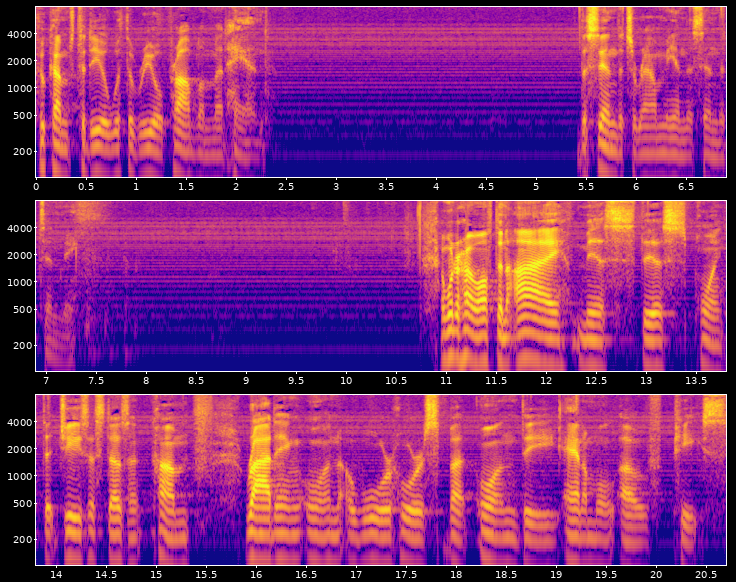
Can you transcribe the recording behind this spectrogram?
who comes to deal with the real problem at hand the sin that's around me and the sin that's in me. I wonder how often I miss this point that Jesus doesn't come riding on a war horse, but on the animal of peace.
